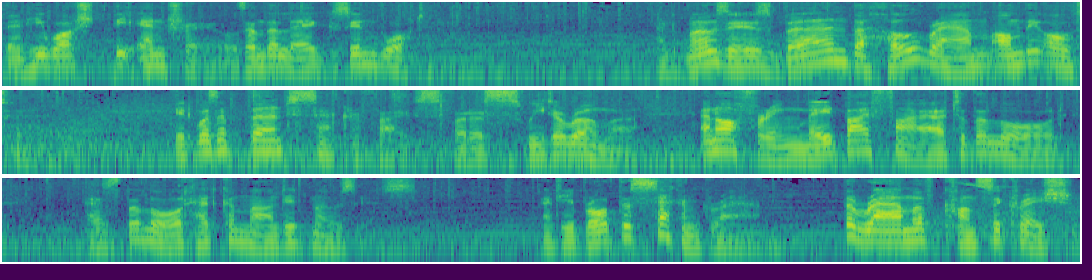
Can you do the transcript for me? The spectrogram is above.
Then he washed the entrails and the legs in water. And Moses burned the whole ram on the altar. It was a burnt sacrifice for a sweet aroma, an offering made by fire to the Lord, as the Lord had commanded Moses. And he brought the second ram, the ram of consecration.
